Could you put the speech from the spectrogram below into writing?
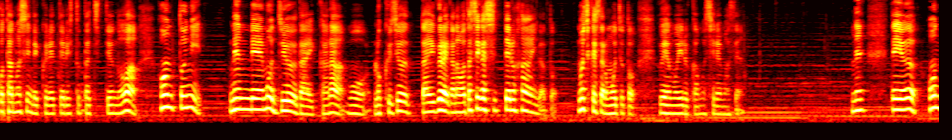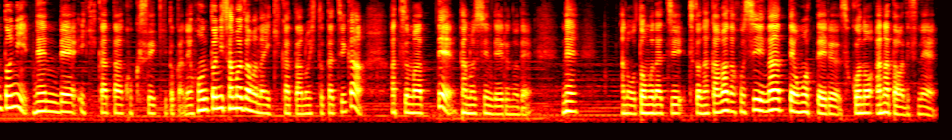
こう楽しんでくれてる人たちっていうのは本当に年齢も10代からもう60代ぐらいかな私が知ってる範囲だともしかしたらもうちょっと上もいるかもしれません。ね。っていう、本当に年齢、生き方、国籍とかね、本当に様々な生き方の人たちが集まって楽しんでいるので、ね。あのお友達、ちょっと仲間が欲しいなって思っているそこのあなたはですね、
